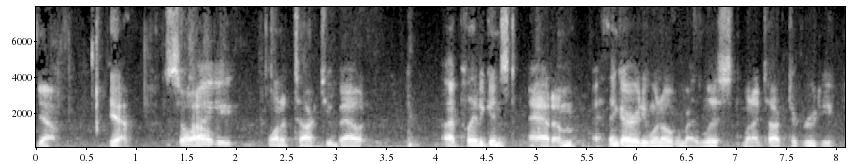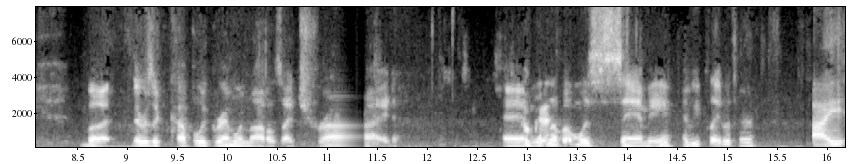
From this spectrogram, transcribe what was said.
Yeah. Yeah. So I want to talk to you about. I played against Adam. I think I already went over my list when I talked to Rudy, but there was a couple of Gremlin models I tried, and Okay. one of them was Sammy. Have you played with her? I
